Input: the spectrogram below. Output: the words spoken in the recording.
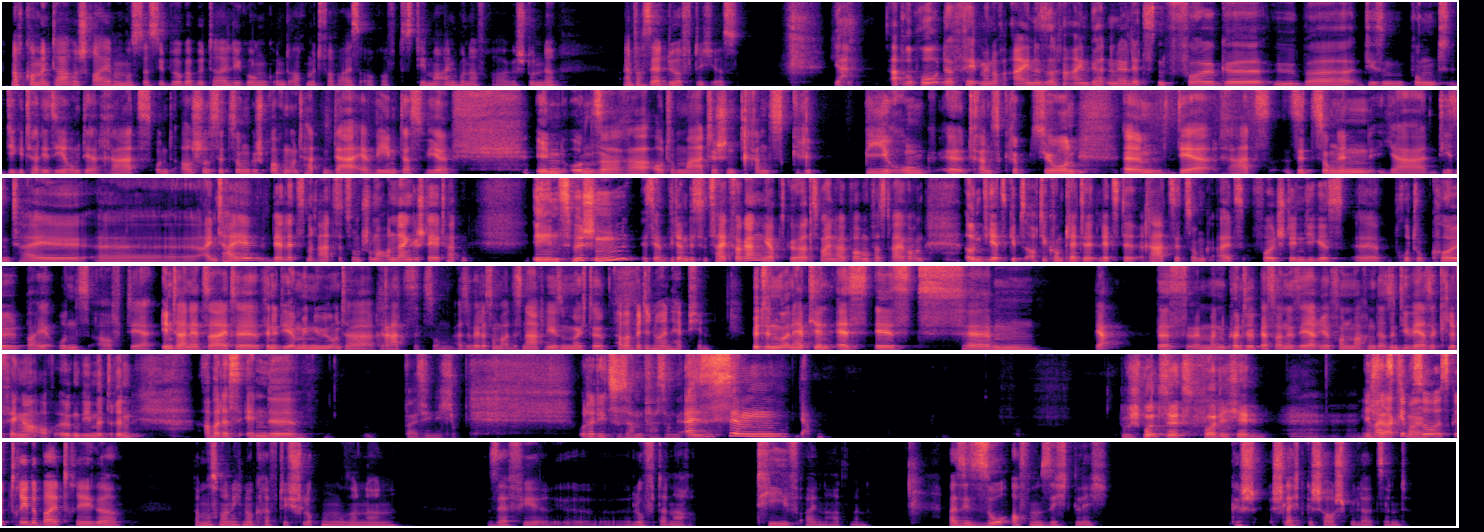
noch Kommentare schreiben muss, dass die Bürgerbeteiligung und auch mit Verweis auch auf das Thema Einwohnerfragestunde einfach sehr dürftig ist. Ja, apropos, da fällt mir noch eine Sache ein. Wir hatten in der letzten Folge über diesen Punkt Digitalisierung der Rats- und Ausschusssitzungen gesprochen und hatten da erwähnt, dass wir in unserer automatischen Transkribierung, äh, Transkription ähm, der Ratssitzungen ja diesen Teil, äh, einen Teil der letzten Ratssitzung schon mal online gestellt hatten. Inzwischen ist ja wieder ein bisschen Zeit vergangen, ihr habt es gehört, zweieinhalb Wochen, fast drei Wochen. Und jetzt gibt es auch die komplette letzte Ratssitzung als vollständiges äh, Protokoll bei uns auf der Internetseite. Findet ihr im Menü unter Ratssitzung. Also wer das nochmal alles nachlesen möchte. Aber bitte nur ein Häppchen. Bitte nur ein Häppchen. Es ist, ähm, ja, das, man könnte besser eine Serie von machen. Da sind diverse Cliffhanger auch irgendwie mit drin. Aber das Ende, weiß ich nicht. Oder die Zusammenfassung. Also es ist, ähm, ja. Du schmunzelst vor dich hin. Ja, weil es gibt mal. so, es gibt Redebeiträge, da muss man nicht nur kräftig schlucken, sondern sehr viel äh, Luft danach tief einatmen. Weil sie so offensichtlich gesch schlecht geschauspielert sind.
